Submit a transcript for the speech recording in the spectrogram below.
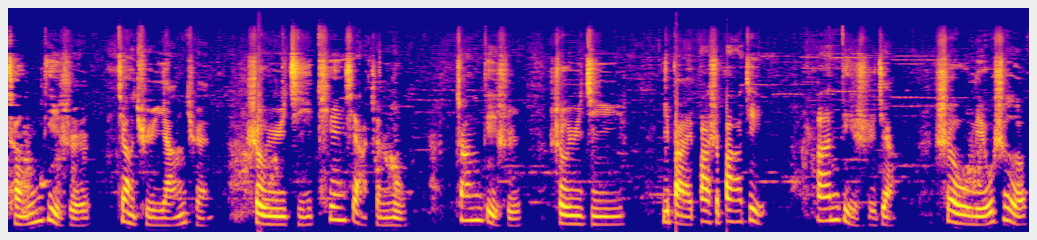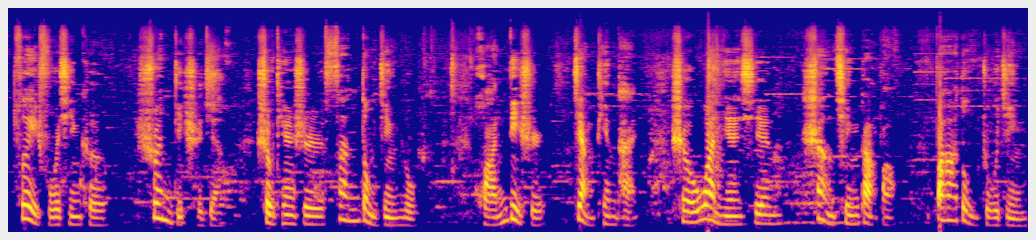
成帝时，将取阳泉，授予集天下真路；章帝时，授予集一百八十八戒；安帝时将，授刘舍最服新科；顺帝时将，授天师三洞经路；桓帝时降天台，授万年仙上清大宝八洞诸经；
